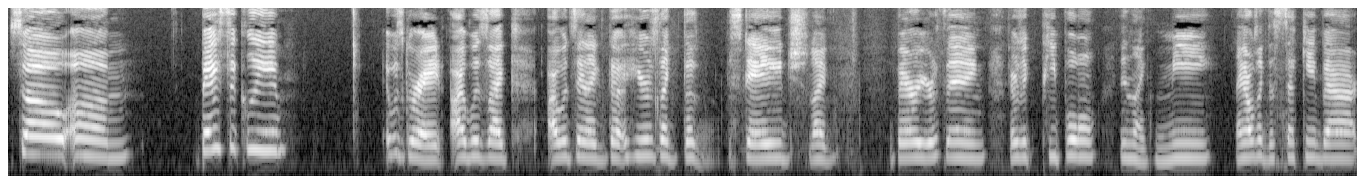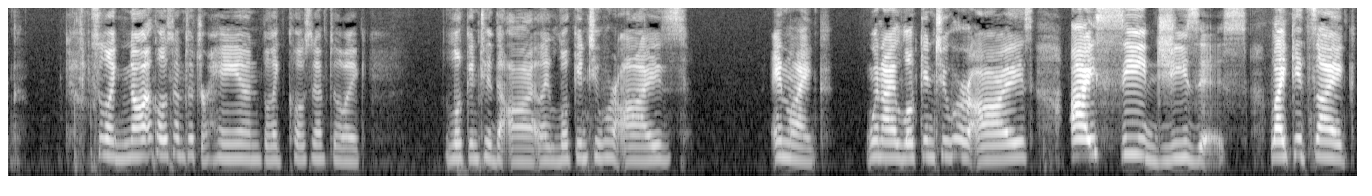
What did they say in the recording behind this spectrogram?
so um, basically, it was great. I was like, I would say like the here's like the stage like barrier thing. There's like people and like me. Like I was like the second back. So like not close enough to touch her hand, but like close enough to like look into the eye, like look into her eyes. And like when I look into her eyes, I see Jesus. Like it's like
